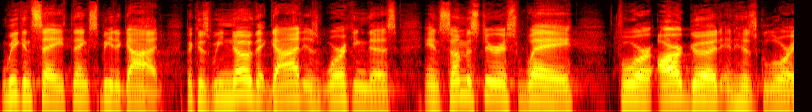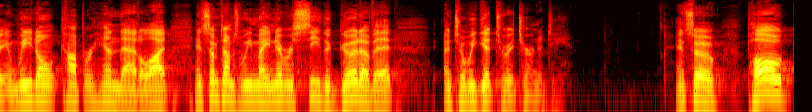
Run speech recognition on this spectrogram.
we can say, Thanks be to God, because we know that God is working this in some mysterious way for our good and His glory. And we don't comprehend that a lot. And sometimes we may never see the good of it until we get to eternity. And so Paul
